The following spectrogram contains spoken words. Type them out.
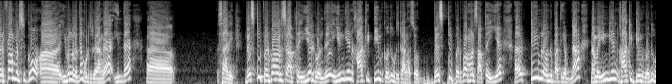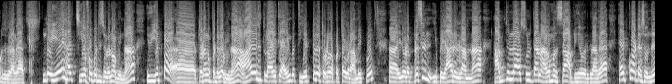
பெர்ஃபார்மன்ஸுக்கும் இவங்களுக்கு தான் கொடுத்துருக்காங்க இந்த sorry best performance of the இயருக்கு வந்து இந்தியன் ஹாக்கி டீமுக்கு வந்து கொடுத்துட்டாங்க. So best performance of the year அதாவது டீமில் வந்து பார்த்திங்க அப்படின்னா நம்ம இந்தியன் ஹாக்கி டீமுக்கு வந்து கொடுத்துருக்காங்க. இந்த ஏஹெச்எஃப் பற்றி சொல்லணும் அப்படின்னா இது எப்போ தொடங்கப்பட்டது அப்படின்னா ஆயிரத்தி தொள்ளாயிரத்தி ஐம்பத்தி எட்டில் தொடங்கப்பட்ட ஒரு அமைப்பு. இதோட பிரசிடென்ட் இப்போ யார் இருக்காங்கன்னா அப்துல்லா சுல்தான் அகமது ஷா அப்படிங்கிறவங்க இருக்கிறாங்க ஹெட் குவார்ட்டர்ஸ் வந்து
